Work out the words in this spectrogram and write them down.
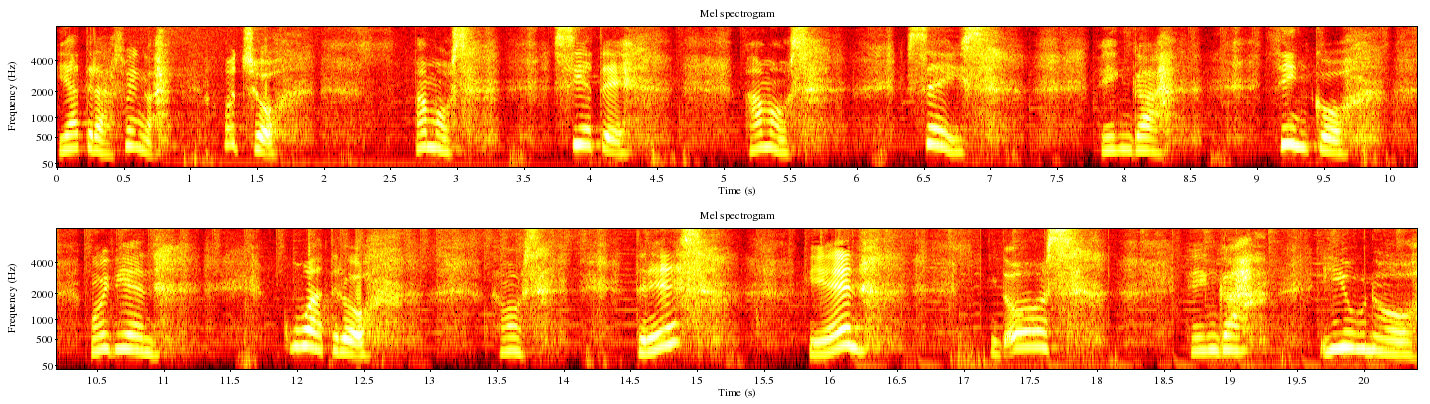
y atrás. Venga. 8. Vamos. 7. Vamos. 6. Venga. 5. Muy bien. 4. Vamos. 3. Bien. 2. Venga. Y 1.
